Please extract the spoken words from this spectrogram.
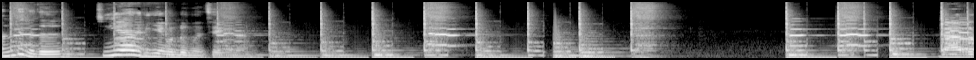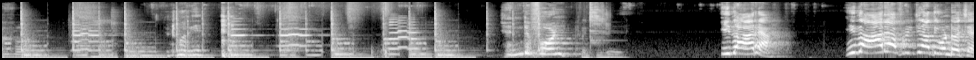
എന്തിനത്? ചെയ്യാതിരിക്കാൻ കൊണ്ടുവന്ന് വെച്ചേക്കണ ഇങ്ങോട്ട് പറയ്. എന്റെ ഫോൺ. ഇതാരാ? ഇതാരാ ഫ്രിഡ്ജിനകത്ത് കൊണ്ടുവച്ചേ?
